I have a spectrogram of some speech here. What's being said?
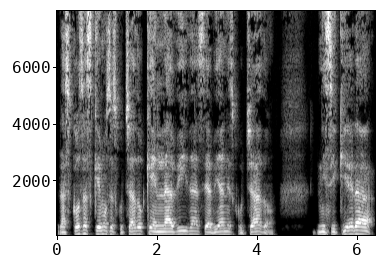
las cosas que hemos escuchado que en la vida se habían escuchado. Ni siquiera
